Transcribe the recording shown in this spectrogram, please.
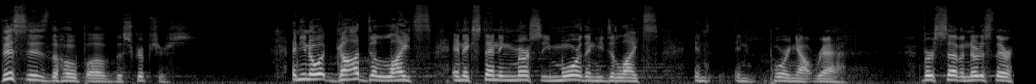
This is the hope of the Scriptures. And you know what? God delights in extending mercy more than He delights in, in pouring out wrath. Verse 7, notice there,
